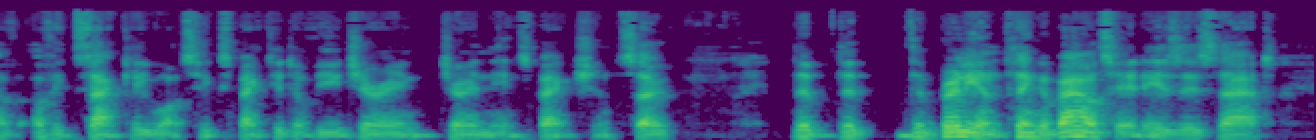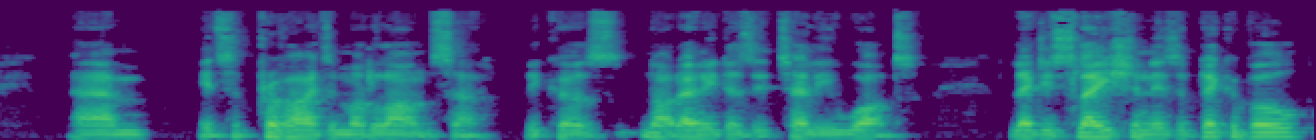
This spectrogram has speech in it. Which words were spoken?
of, of, exactly what's expected of you during during the inspection. So, the the, the brilliant thing about it is is that um, it provides a model answer because not only does it tell you what legislation is applicable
